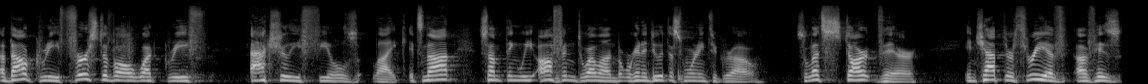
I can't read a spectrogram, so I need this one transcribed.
about grief. First of all, what grief actually feels like. It's not something we often dwell on, but we're going to do it this morning to grow. So let's start there. In chapter three of, of his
